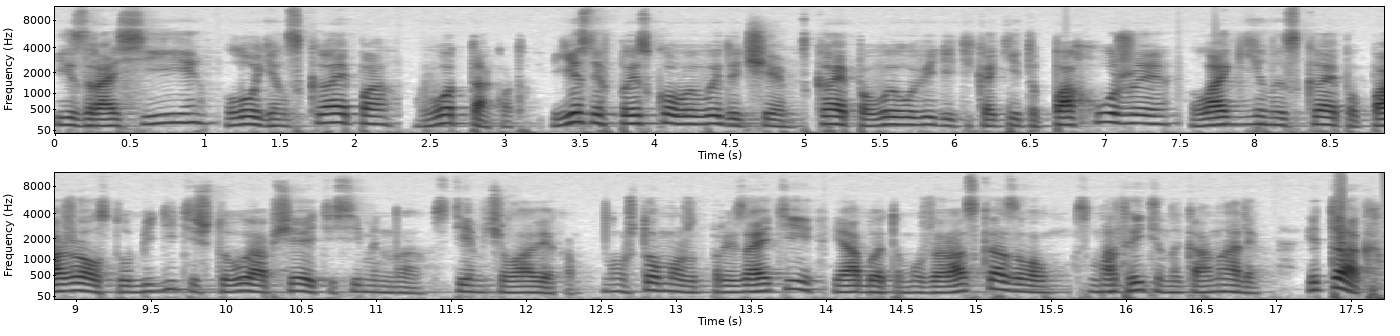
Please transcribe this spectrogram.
из России, логин скайпа, вот так вот. Если в поисковой выдаче скайпа вы увидите какие-то похожие логины скайпа, пожалуйста убедитесь, что вы общаетесь именно с тем человеком. Ну что может произойти, я об этом уже рассказывал, смотрите на канале. Итак,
